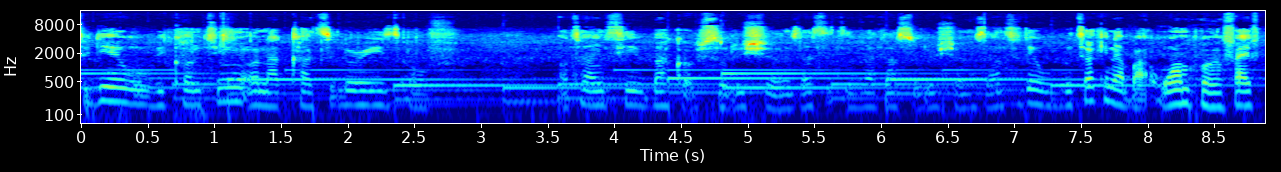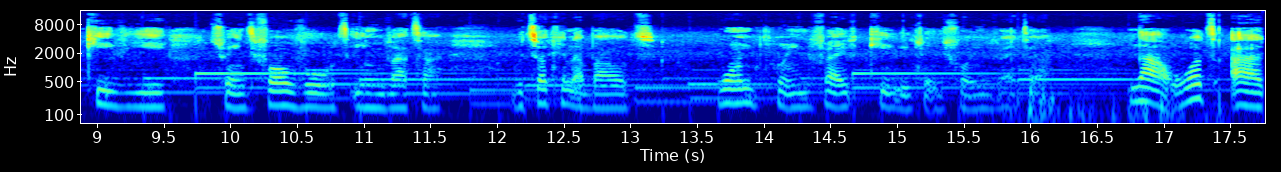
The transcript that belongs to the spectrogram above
today we'll be continuing on our categories of alternative backup solutions, that's inverter solutions. And today we'll be talking about 1.5 kVA 24 volt inverter. We're talking about 1.5 kVA 24 inverter now, what are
